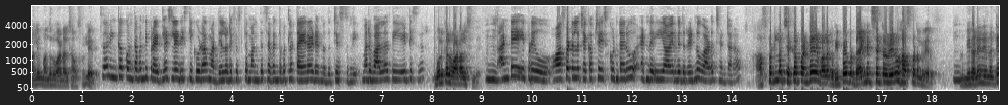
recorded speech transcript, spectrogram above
మళ్ళీ మందులు వాడాల్సిన అవసరం లేదు. సార్ ఇంకా కొంతమంది ప్రెగ్నెంట్ లేడీస్కి కూడా మధ్యలోనే ఫిఫ్త్ మంత్ సెవెంత్ మంత్లో థైరాయిడ్ అనేది వచ్చేస్తుంది. మరి వాళ్ళకి ఏంటి సార్? మూలికలు వాడాల్సిందే. అంటే ఇప్పుడు హాస్పిటల్లో చెకప్ చేసుకుంటారు అండ్ ఈ ఆయుర్వేద రెండు వాడొచ్చు అంటారా? హాస్పిటల్లో చెకప్ అంటే వాళ్ళకి రిపోర్ట్ డయాగ్నోస్టిక్ సెంటర్ వేరు హాస్పిటల్ వేరు. మీరు అనేది ఏంటంటే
